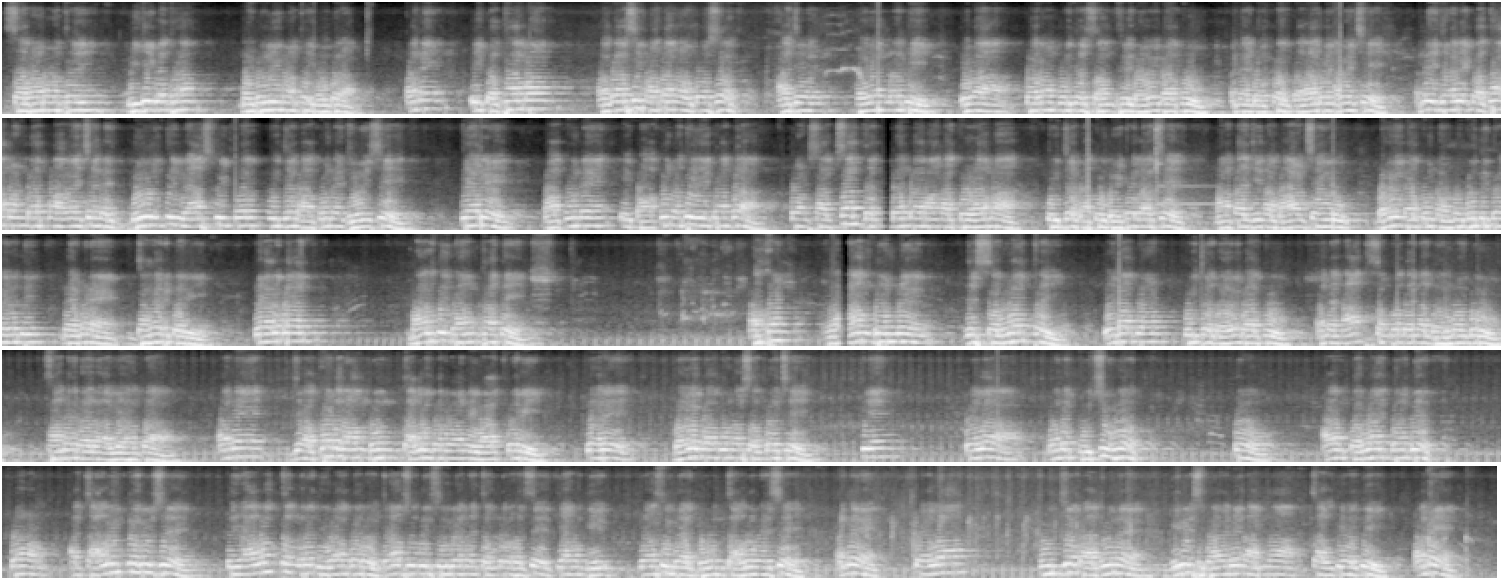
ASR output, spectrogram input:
સભામાં થઈ, બીજી કથા મઢુલીમાં થઈ, મોગરા. અને એ કથામાં અગાસી માતાના ઉપાસક આજે થયા નથી એવા પરમ પૂજ્ય સંત શ્રી રવિ બાપુ અને ડોક્ટર કલાબેન આવે છે. અને જ્યારે કથા મંડપમાં આવે છે ને, દૂરથી વ્યાસપીઠ પર પૂજ્ય બાપુને જોઈ છે, ત્યારે બાપુને, એ બાપુ નથી દેખાતા, પણ સાક્ષાત જગદંબામાના ખોળામાં પૂજ્ય બાપુ બેઠેલા છે. માતાજીના બાળ છે એવું દવે બાપુને અનુભૂતિ થઈ હતી ને એમણે જાહેર કરી. ત્યારબાદ મારુતિ ધામ ખાતે અખંડ રામધૂમની જે શરૂઆત થઈ, એમાં પણ પૂજ્ય દવે બાપુ અને નાથ સંપ્રદાયના ધર્મગુરુ સામે આવ્યા હતા. અને જે અખંડ રામધૂન ચાલુ કરવાની વાત કરી, ત્યારે ભલે બાપુના શબ્દ છે કે પહેલા મને પૂછ્યું હોત તો આમ કરવા જ બાબત પણ આ ચાલુ કર્યું છે તો યાવત ચંદ્ર દિવાકરો, જ્યાં સુધી સૂર્ય અને ચંદ્ર હશે, ત્યાં ત્યાં સુધી આ ધૂન ચાલુ રહેશે. અને પહેલા પૂજ્ય બાબુને ગિરીશભાઈ નામના ચાલતી હતી. અને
